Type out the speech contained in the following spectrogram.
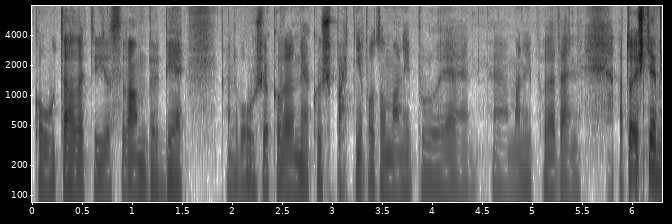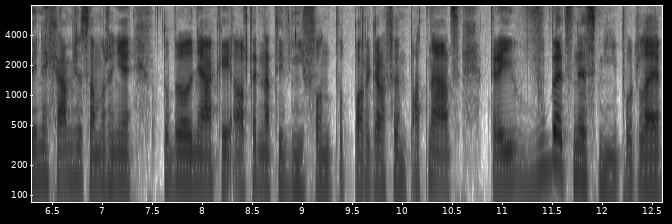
kouta, za kterého se vám blbě nebo už jako velmi jako špatně potom manipuluje, manipuluje ven. A to ještě vynechám, že samozřejmě to byl nějaký alternativní fond pod paragrafem 15, který vůbec nesmí podle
